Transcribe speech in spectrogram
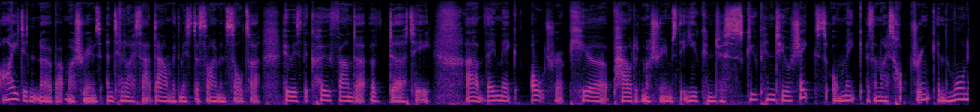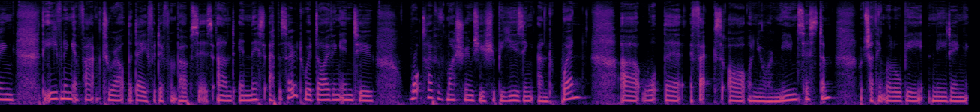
I didn't know about mushrooms until I sat down with Mr. Simon Salter, who is the co founder of Dirtea. Um, they make ultra pure powdered mushrooms that you can just scoop into your shakes or make as a nice hot drink in the morning, the evening, in fact, throughout the day for different purposes. And in this episode, we're diving into what type of mushrooms you should be using and when, uh, what their effects are on your immune system, which I think we'll all be needing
